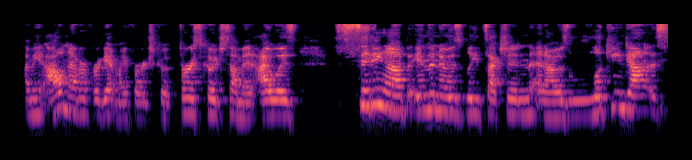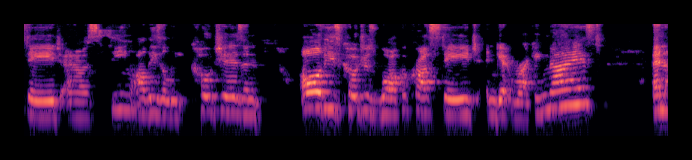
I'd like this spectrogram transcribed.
I mean, I'll never forget my first co- first Coach Summit. I was sitting up in the nosebleed section and I was looking down at the stage and I was seeing all these elite coaches and all these coaches walk across stage and get recognized. And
